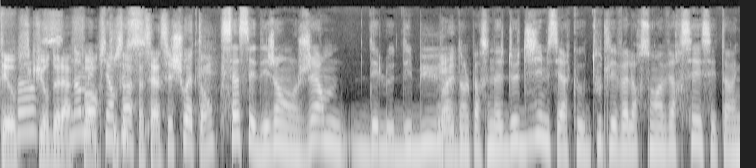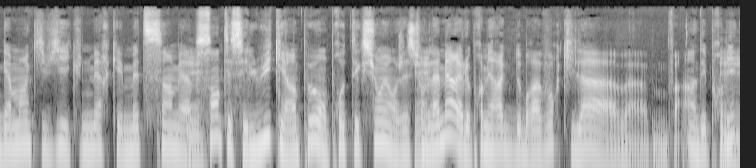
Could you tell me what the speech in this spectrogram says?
côté obscur de la force. Non, tout ça, plus, ça c'est assez chouette. Hein. Ça, c'est déjà en germe dès le début Ouais. dans le personnage de Jim. C'est-à-dire que toutes les valeurs sont inversées. C'est un gamin qui vit avec une mère qui est médecin mais Mm. absente et c'est lui qui est un peu en protection et en gestion Mm. de la mère. Et le premier acte de bravoure qu'il a, euh, enfin un des premiers, Mm.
